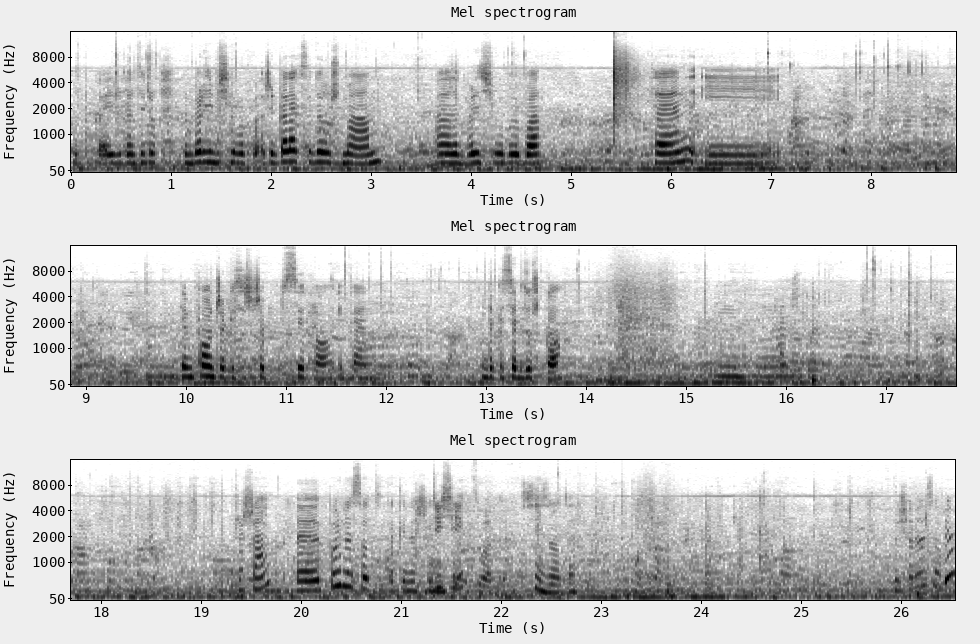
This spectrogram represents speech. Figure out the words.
Kubka i gigantyczna. Najbardziej mi się chyba... Znaczy Galaxy to już mam, ale najbardziej się podoba ten i... Ten pączek jest jeszcze psycho i ten. Takie serduszko. Przepraszam, e, po ile są te takie nasze 10 zł. 10 zł. Wysiadam sobie?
